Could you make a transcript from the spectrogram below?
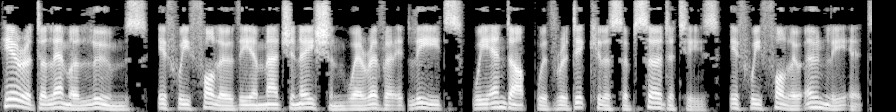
Here a dilemma looms, if we follow the imagination wherever it leads, we end up with ridiculous absurdities, if we follow only its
